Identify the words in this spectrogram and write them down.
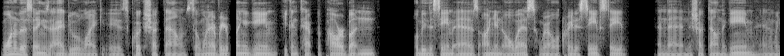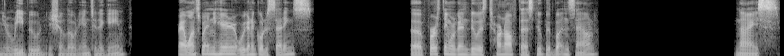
One of the settings I do like is quick shutdown. So whenever you're playing a game, you can tap the power button. It'll be the same as Onion OS where it'll create a save state and then shut down the game. And when you reboot, it should load into the game. All right, once we're in here, we're gonna go to settings. The first thing we're gonna do is turn off the stupid button sound. Nice.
